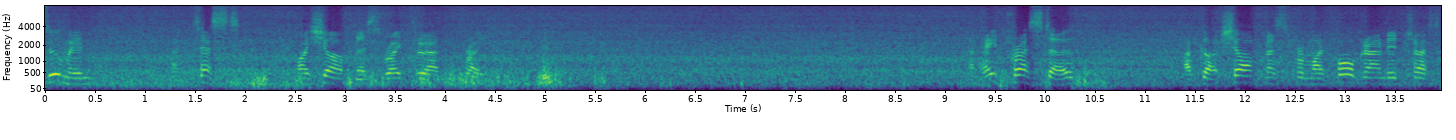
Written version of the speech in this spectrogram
zoom in and test my sharpness right throughout the frame. And hey presto, I've got sharpness from my foreground interest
